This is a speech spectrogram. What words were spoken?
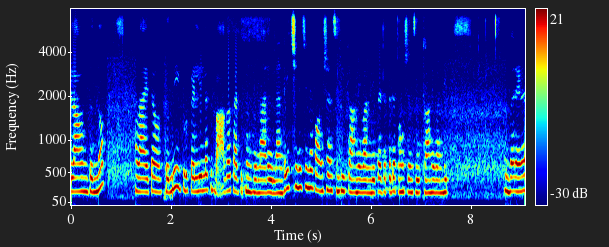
ఎలా ఉంటుందో అలా అయితే ఉంటుంది. ఇప్పుడు పెళ్ళిళ్ళకి బాగా కట్టుకుంటున్నారు ఇలాంటివి. చిన్న చిన్న ఫంక్షన్స్కి కానివ్వండి పెద్ద పెద్ద ఫంక్షన్స్కి కానివ్వండి ఎవరైనా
